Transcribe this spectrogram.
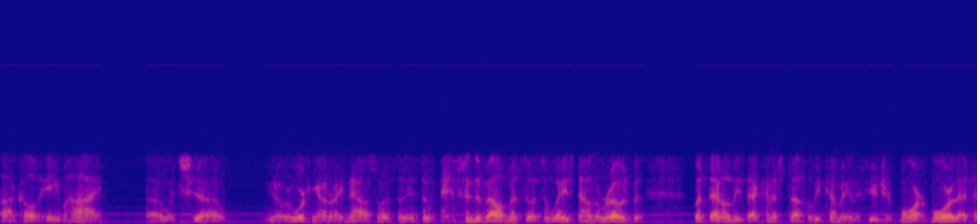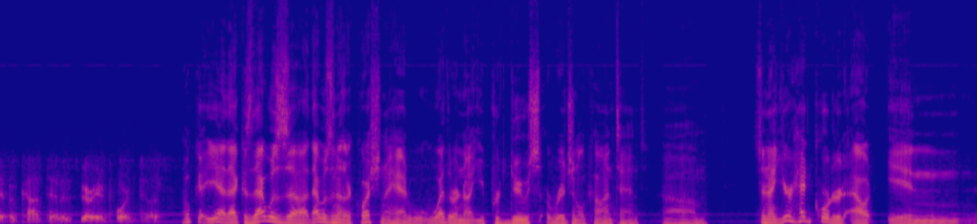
uh, called Aim High, which you know we're working on right now. So it's a, it's, a, it's in development, so it's a ways down the road, but but that'll be that kind of stuff will be coming in the future. More more of that type of content is very important to us. Okay, yeah, that because that was uh, that was another question I had whether or not you produce original content. Um, so now you're headquartered out in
